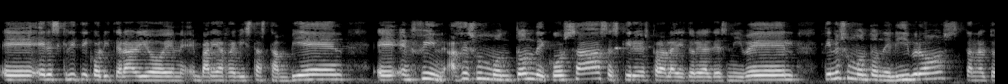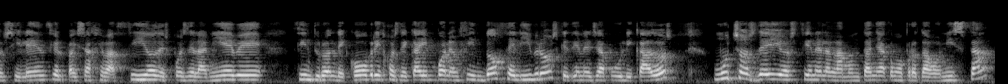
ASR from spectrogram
eh, eres crítico literario en, varias revistas también, eh, en fin, haces un montón de cosas, escribes para la editorial Desnivel, tienes un montón de libros, Tan Alto el Silencio, El Paisaje Vacío, Después de la Nieve, Cinturón de Cobre, Hijos de Caín, bueno, en fin, 12 libros que tienes ya publicados. Muchos de ellos tienen a la montaña como protagonista.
